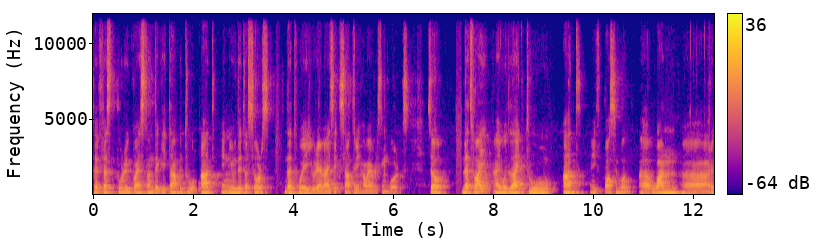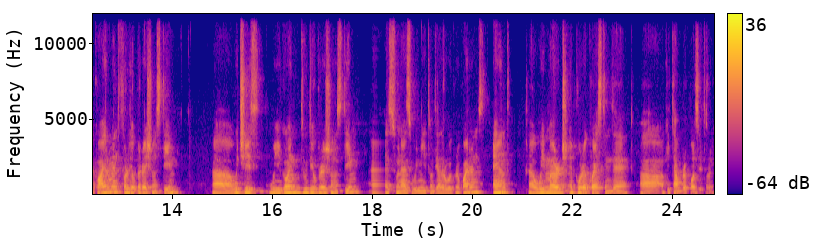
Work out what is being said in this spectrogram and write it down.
The first pull request on the GitHub to add a new data source. That way you realize exactly how everything works. So that's why I would like to add, if possible, uh, one uh, requirement for the operations team, uh, which is we go into the operations team as soon as we meet on the other work requirements, and we merge a pull request in the uh, GitHub repository.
